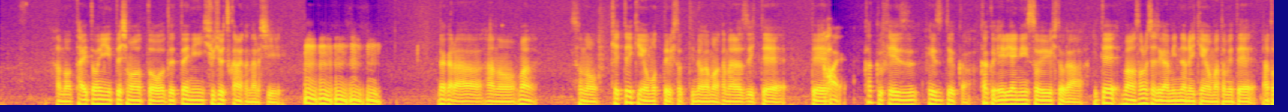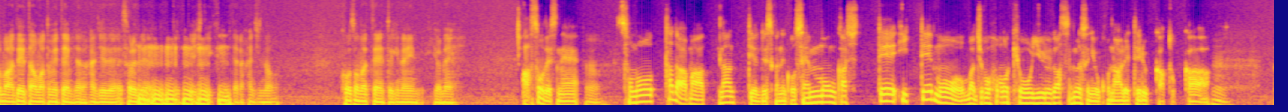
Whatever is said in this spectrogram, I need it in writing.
あの、対等に言ってしまうと、絶対に収集つかなくなるし、うんうんうんうんうん。だから、あの、まあ、その、決定権を持ってる人っていうのが、まあ、必ずいて、で、はい。各フェーズ、フェーズというか、各エリアにそういう人がいて、まあ、その人たちがみんなの意見をまとめて、あとまあデータをまとめてみたいな感じで、それで決定していくみたいな感じの構造になってないといけないよね。あ、そうですね。うん。その、ただまあ、なんていうんですかね、こう、専門化しっていても、まあ、情報の共有がスムースに行われてるかとか、うん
